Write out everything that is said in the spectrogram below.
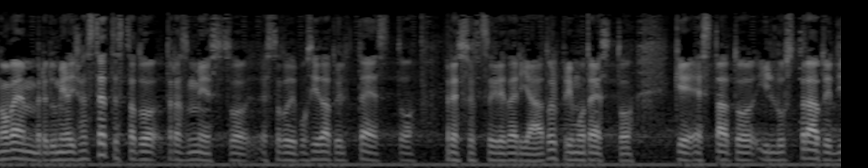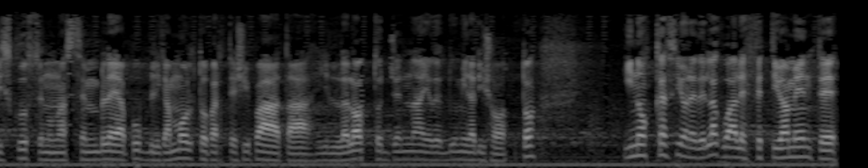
novembre 2017 è stato trasmesso, è stato depositato il testo presso il segretariato, il primo testo che è stato illustrato e discusso in un'assemblea pubblica molto partecipata l'8 gennaio del 2018 in occasione della quale effettivamente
